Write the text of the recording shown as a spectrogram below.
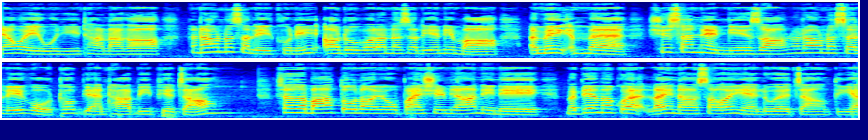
ရေးဝန်ကြီးဌာနက2024ခုနှစ်အောက်တိုဘာလ24ရက်နေ့မှာအမိန့်အမှတ်82မြင်းဆောင်2024ကိုထုတ်ပြန်ထားပြီးဖြစ်ကြောင်း ဆန်စပါတိုးလောင်ယုံပိုင်ရှင်များအနေနဲ့မပြတ်မကွက်လိုက်နာဆောင်ရွက်ရန်လိုအပ်ကြောင်းသိရ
